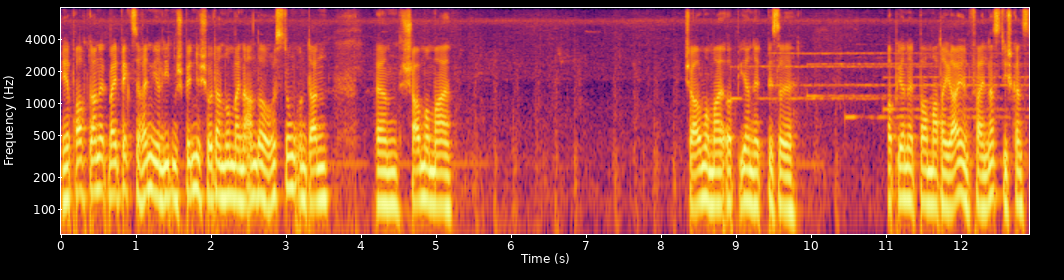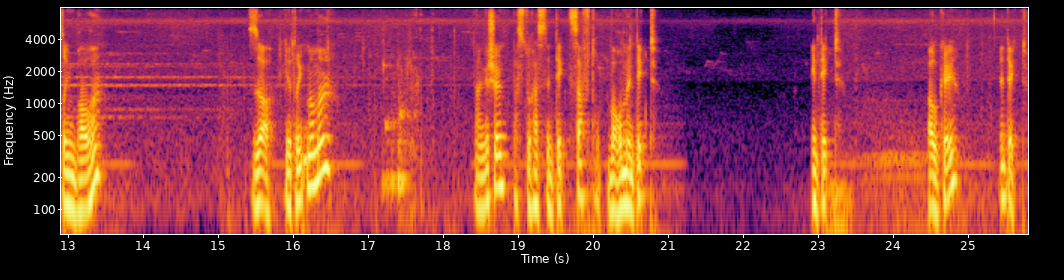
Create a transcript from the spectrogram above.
Ihr braucht gar nicht weit weg zu rennen, ihr lieben Spinnen. Ich hole dann nur meine andere Rüstung und dann ähm, schauen wir mal. Schauen wir mal, ob ihr nicht ein bisschen, ob ihr nicht ein paar Materialien fallen lasst, die ich ganz dringend brauche. So, hier trinken wir mal. Dankeschön. Was, du hast entdeckt? Saft. Warum entdeckt? Entdeckt. Okay, entdeckt.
